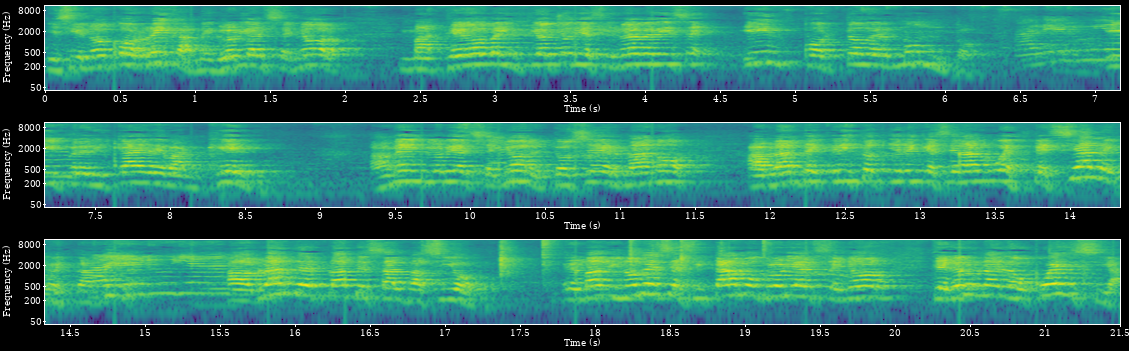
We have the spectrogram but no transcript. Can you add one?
Y si no, corríjame, gloria al Señor. Mateo 28, 19 dice, ir por todo el mundo Aleluya. y predicar el Evangelio. Amén, gloria al Señor. Entonces, hermano, hablar de Cristo tiene que ser algo especial en nuestra vida. Hablar del plan de salvación. Hermano, y no necesitamos, gloria al Señor, tener una elocuencia.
